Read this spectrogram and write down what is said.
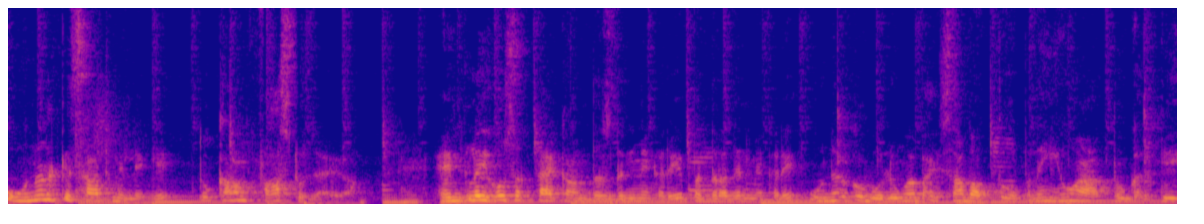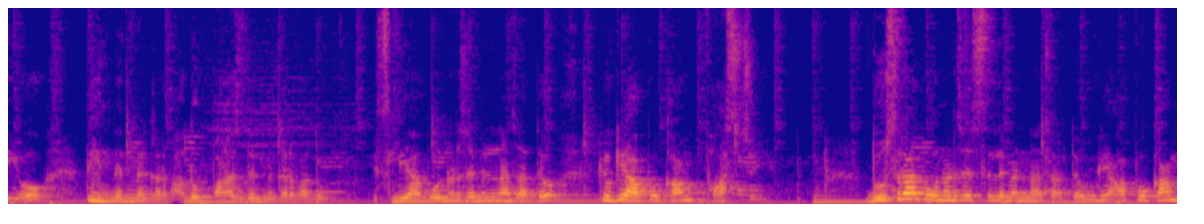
ओनर के साथ मिलेंगे तो काम फास्ट हो जाएगा। एम्प्लॉय हो सकता है काम दस दिन में करे, पंद्रह दिन में करे। ओनर को बोलूँगा, भाई साहब आप तो अपने ही हो, आप तो घर के ही हो। तीन दिन में करवा दो, पाँच दिन में करवा दो। इसलिए आप ओनर से मिलना चाहते हो, क्योंकि आपको काम फास्ट चाहिए। दूसरा आप ओनर से इसलिए बनना चाहते हो क्योंकि आपको काम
